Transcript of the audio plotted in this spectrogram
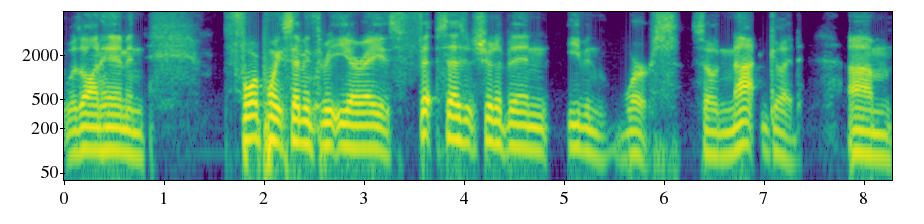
was on him, and 4.73 ERA. is FIP says it should have been even worse, so not good. Um,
